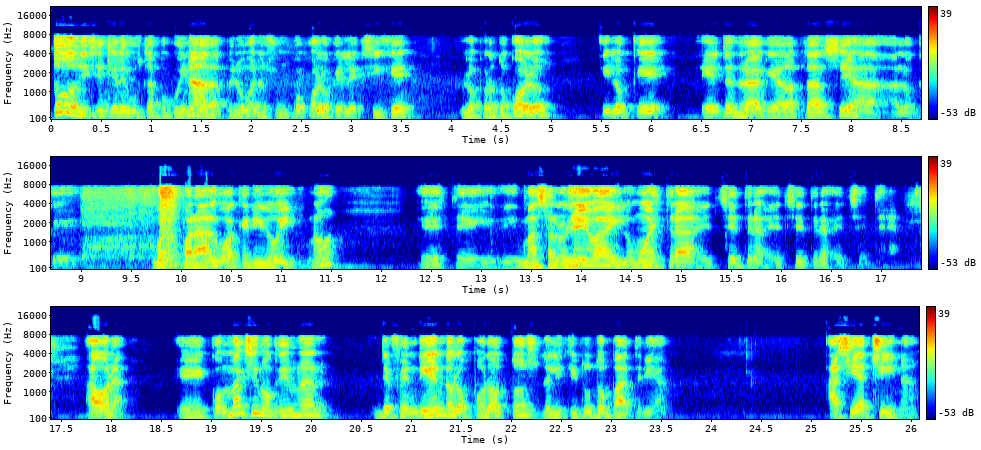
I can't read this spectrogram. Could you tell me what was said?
Todos dicen que le gusta poco y nada, pero bueno, es un poco lo que le exige los protocolos y lo que él tendrá que adaptarse a, lo que, bueno, para algo ha querido ir, ¿no? Este, y, y Massa lo lleva y lo muestra, etcétera, etcétera, etcétera. Ahora, eh, con Máximo Kirchner defendiendo los porotos del Instituto Patria hacia China.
